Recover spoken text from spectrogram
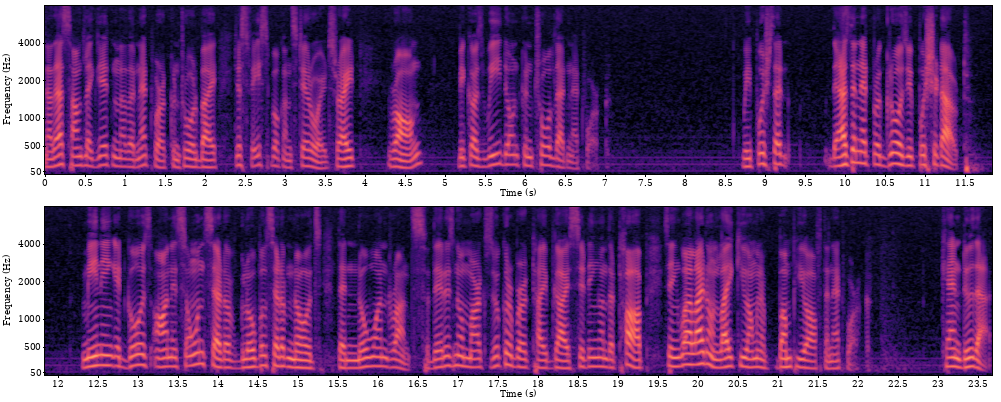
Now, that sounds like yet another network controlled by just Facebook on steroids, right? wrong because we don't control that network. We push that, as the network grows, we push it out, meaning it goes on its own set of global set of nodes that no one runs. So there is no Mark Zuckerberg type guy sitting on the top saying, Well, I don't like you, I'm going to bump you off the network. Can't do that.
